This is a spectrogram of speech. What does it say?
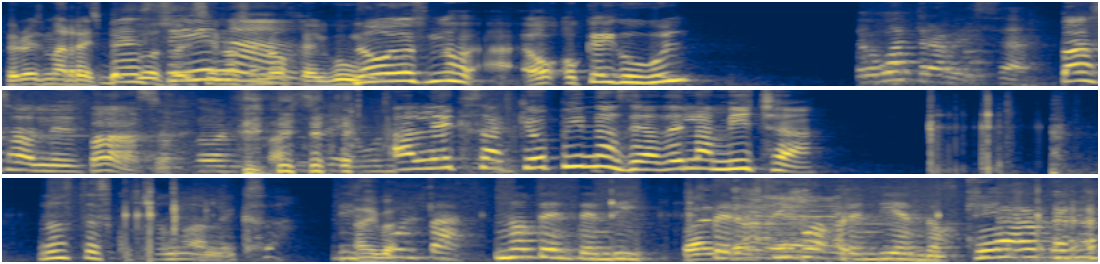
Pero es más respetuoso, ese no se enoja el Google. No, no, se enoja. O- ok, Google. Me voy a atravesar. Pásale. Pasa. Perdón, pasé un- Alexa, ¿qué opinas de Adela Micha? No está escuchando Alexa. Disculpa, no te entendí, pero sigo aprendiendo. Claro que no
